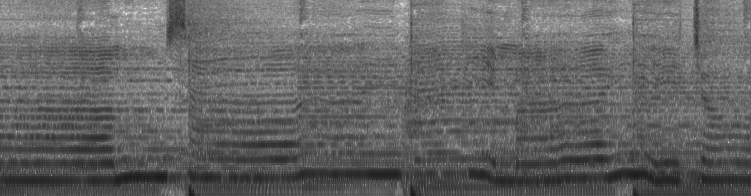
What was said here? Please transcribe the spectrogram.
ามสายที่ไม้จอ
